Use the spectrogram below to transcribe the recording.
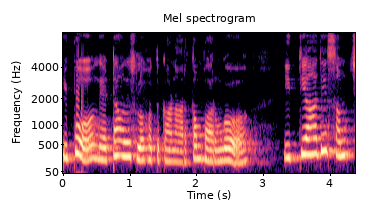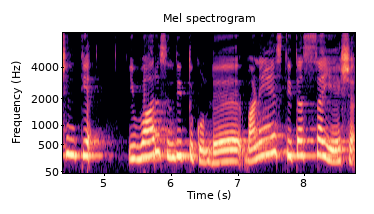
இப்போ இந்த எட்டாவது ஸ்லோகத்துக்கான அர்த்தம் பாருங்கோ இத்தியாதி சம்சிந்திய இவ்வாறு சிந்தித்து கொண்டு வனே ஸ்திதஸ்ஸ ஏஷ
